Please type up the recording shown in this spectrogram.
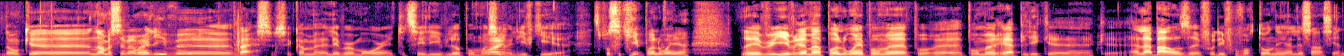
Donc, euh, non, mais c'est vraiment un livre. euh, ben, c'est comme euh, Livermore et tous ces livres-là. Pour moi, Ouais. c'est un livre qui est. c'est pour ça qu'il est pas loin. Hein? Vous avez vu, il est vraiment pas loin pour me, pour, pour me rappeler que, que à la base, il faut des fois faut retourner à l'essentiel.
